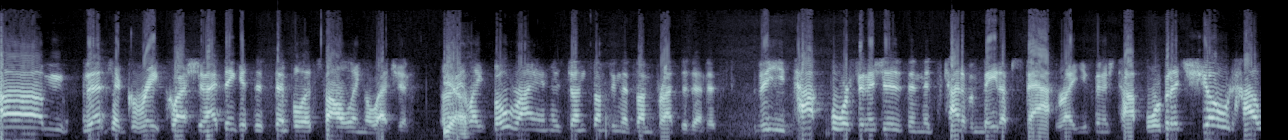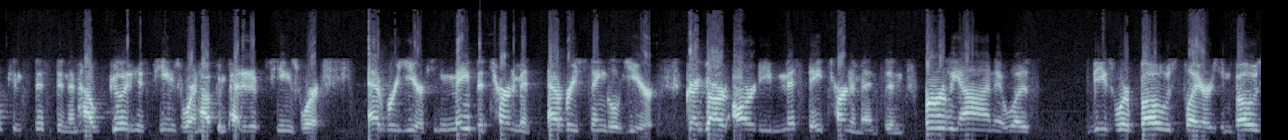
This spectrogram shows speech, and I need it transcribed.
Um, that's a great question. I think it's as simple as following a legend. Yeah. Like Bo Ryan has done something that's unprecedented. The top four finishes, and it's kind of a made up stat, right? You finished top four, but it showed how consistent and how good his teams were and how competitive teams were every year. He made the tournament every single year. Greg Gard already missed a tournament, and early on it was these were Bo's players and Bo's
